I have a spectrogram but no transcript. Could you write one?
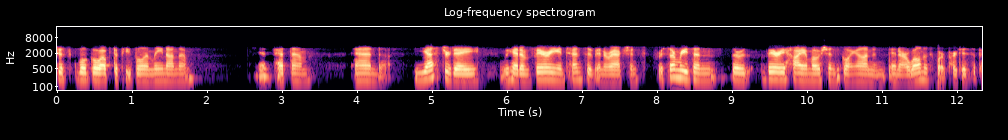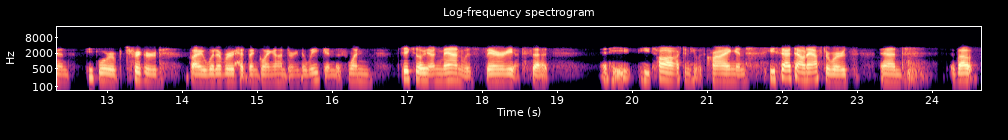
just will go up to people and lean on them and pet them. And yesterday we had a very intensive interaction. For some reason, there was very high emotions going on in, in our wellness court participants. People were triggered by whatever had been going on during the week, and this one particular young man was very upset. And he he talked and he was crying, and he sat down afterwards. And about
